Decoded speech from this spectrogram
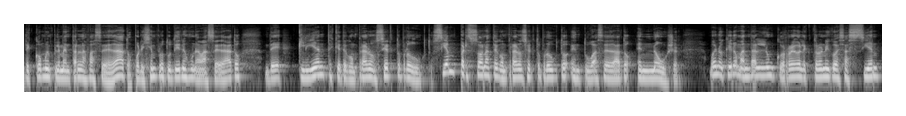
de cómo implementar las bases de datos. Por ejemplo, tú tienes una base de datos de clientes que te compraron cierto producto. 100 personas te compraron cierto producto en tu base de datos en Notion. Bueno, quiero mandarle un correo electrónico a esas 100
